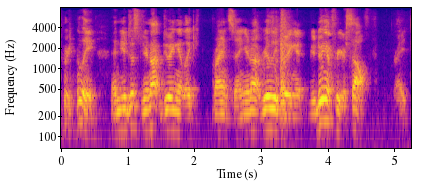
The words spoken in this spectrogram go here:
really, and you just you're not doing it like Brian's saying. You're not really doing it. You're doing it for yourself, right?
